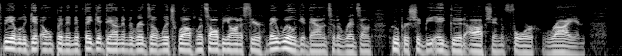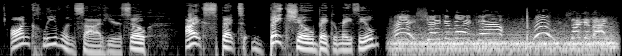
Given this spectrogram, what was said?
to be able to get open, and if they get down in the red zone, which well, let's all be honest here, they will get down into the red zone. Hooper should be a good option for Ryan. On Cleveland's side here, so I expect Bake Show Baker Mayfield. Hey, shake and bake, Cal! Woo! Shake and bake!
